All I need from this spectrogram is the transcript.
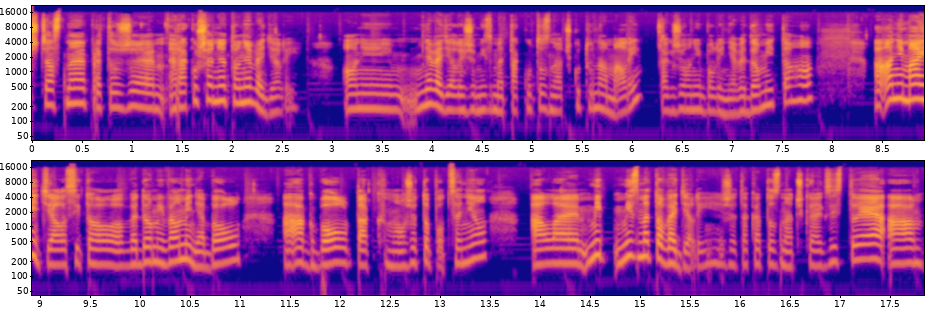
nešťastné, pretože Rakúšania to nevedeli. Oni nevedeli, že my sme takúto značku tu nám mali, takže oni boli nevedomí toho. A ani majiteľ si to vedomý veľmi nebol a ak bol, tak môže to podcenil. Ale my, my sme to vedeli, že takáto značka existuje a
